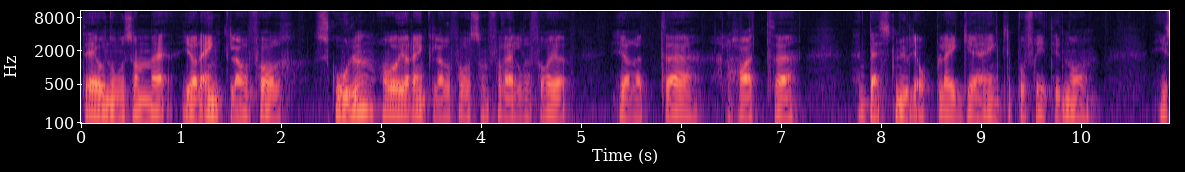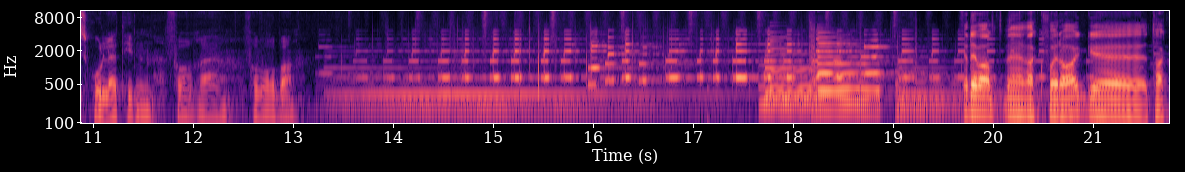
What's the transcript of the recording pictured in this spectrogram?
det, er jo noe som eh, gjør det enklere for skolen og gjør det enklere for oss som foreldre for å gjøre et, eller ha et, et best mulig opplegg egentlig på fritiden. og i skoletiden for, for våre barn. Ja, Det var alt vi rakk for i dag. Eh, takk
